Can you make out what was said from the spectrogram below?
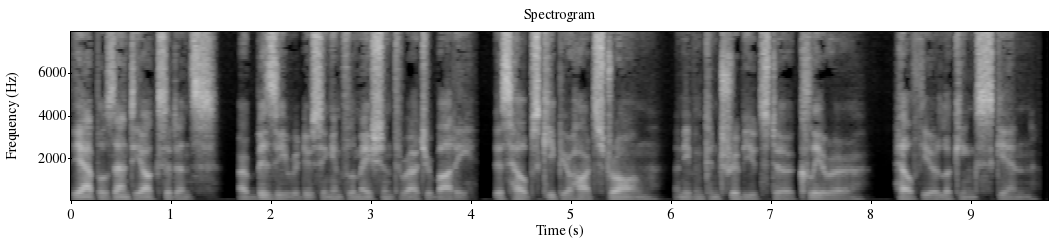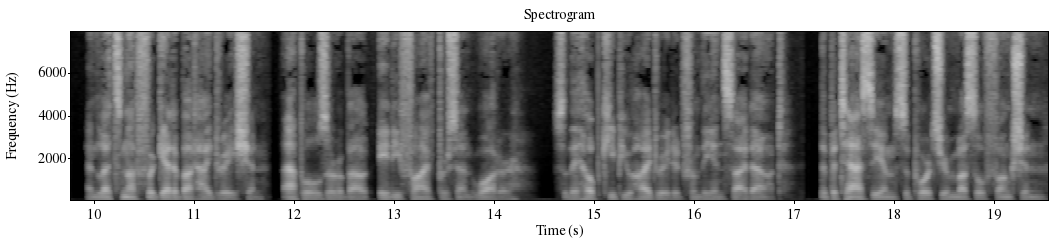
the apple's antioxidants are busy reducing inflammation throughout your body. This helps keep your heart strong and even contributes to a clearer, healthier looking skin. And let's not forget about hydration. Apples are about 85% water, so they help keep you hydrated from the inside out. The potassium supports your muscle function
